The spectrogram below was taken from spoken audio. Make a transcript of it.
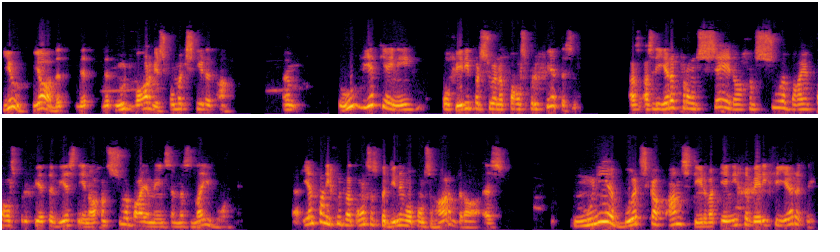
"Jo, ja, dit dit dit moet waar wees. Kom ek stuur dit aan." Ehm um, hoe weet jy nie of hierdie persoon 'n vals profeet is nie? As as die Here vir ons sê daar gaan so baie vals profete wees nie en daar gaan so baie mense mislei word. Een van die goed wat ons as bediening op ons hart dra is moenie 'n boodskap aanstuur wat jy nie geverifieer het nie.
